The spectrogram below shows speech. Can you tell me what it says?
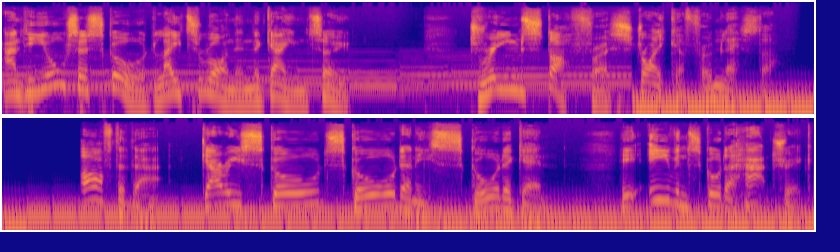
and he also scored later on in the game too. Dream stuff for a striker from Leicester. After that, Gary scored, scored, and he scored again. He even scored a hat trick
